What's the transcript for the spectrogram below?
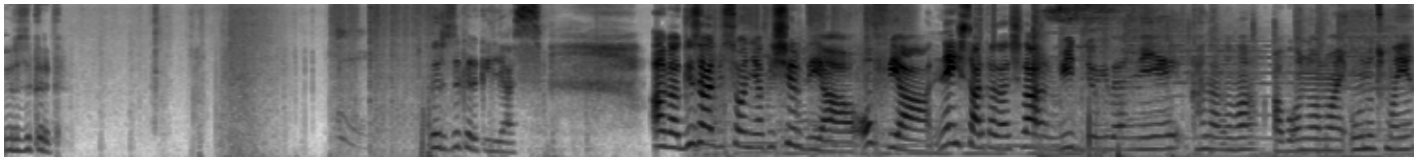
Rızı kırık. Hırzı kırık İlyas. Aga güzel bir son yakışırdı ya. Of ya. Neyse arkadaşlar videoyu beğenmeyi, kanalıma abone olmayı unutmayın.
